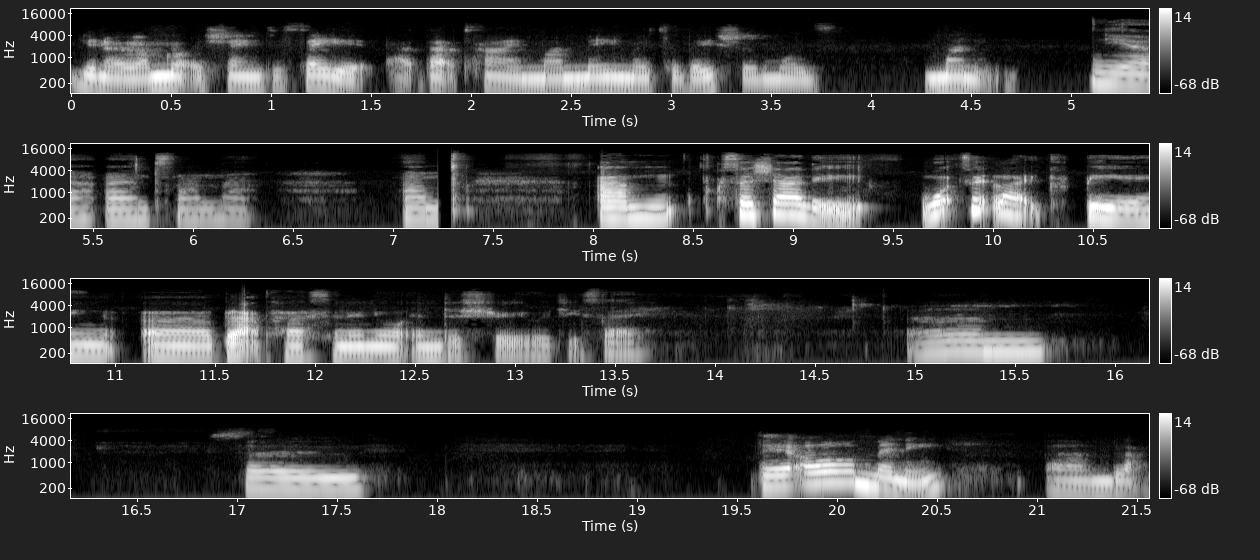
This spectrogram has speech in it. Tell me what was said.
you know, I'm not ashamed to say it. At that time, my main motivation was money. Yeah, I understand that. Um, um, so Shirley, what's it like being a black person in your industry, would you say? Um, so there are many um, black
